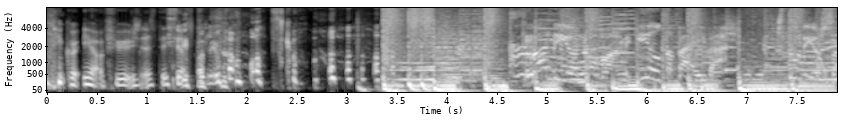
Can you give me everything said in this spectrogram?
Niin kuin ihan fyysisesti. Sieltä tuli vaan matsko. Radio Novan iltapäivä. Studiossa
